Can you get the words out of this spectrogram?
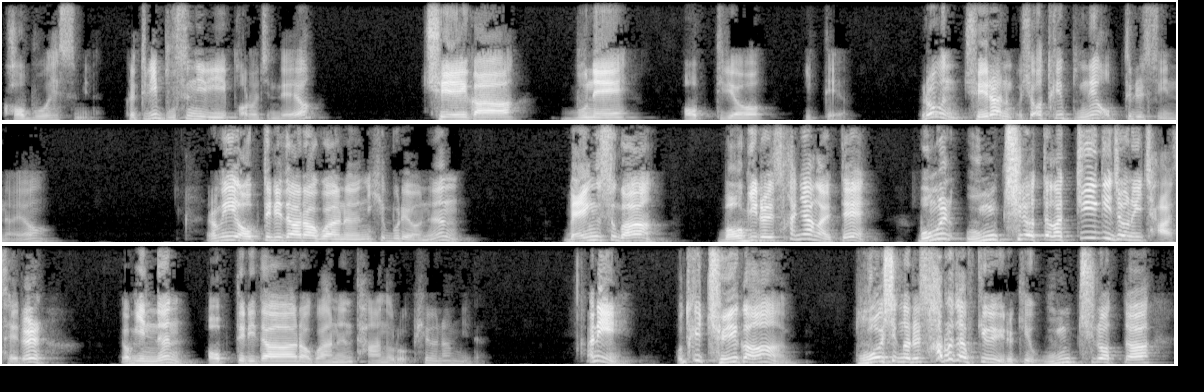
거부했습니다. 그랬더니 무슨 일이 벌어진대요? 죄가 문에 엎드려 있대요. 여러분, 죄라는 것이 어떻게 문에 엎드릴 수 있나요? 여러분, 이 엎드리다라고 하는 히브리어는 맹수가 먹이를 사냥할 때 몸을 움츠렸다가 뛰기 전의 자세를 여기 있는 엎드리다라고 하는 단어로 표현합니다. 아니, 어떻게 죄가 무엇인가를 사로잡기 위해 이렇게 움츠렸다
